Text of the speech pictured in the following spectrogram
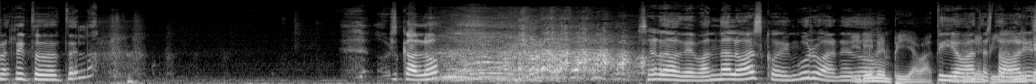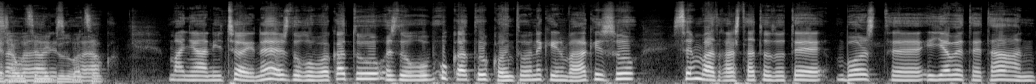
berritu dutela. Euskalo. Zer daude, bandalo asko inguruan edo? Irunen pila bat. Pilo bat, ez pila. da hori da. batzuk. Baina nitxoin, eh? ez dugu bukatu, ez dugu bukatu kontu honekin badakizu, zenbat gastatu dute bost eh, hilabetetan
